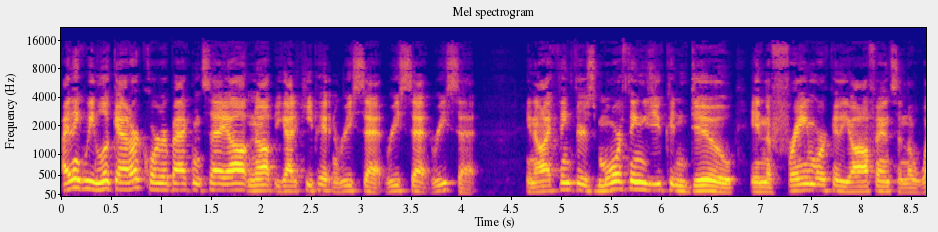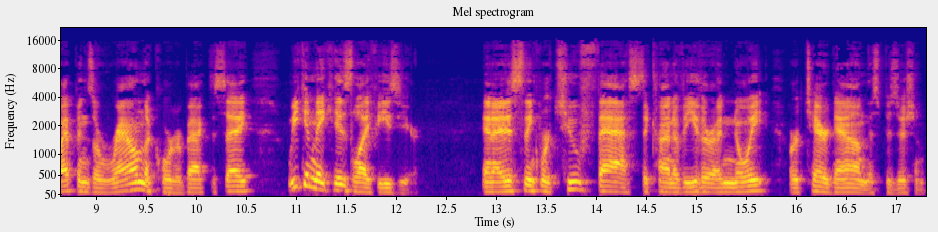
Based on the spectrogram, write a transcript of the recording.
I think we look at our quarterback and say, oh, no, you got to keep hitting reset, reset, reset. You know, I think there's more things you can do in the framework of the offense and the weapons around the quarterback to say we can make his life easier. And I just think we're too fast to kind of either anoint or tear down this position.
